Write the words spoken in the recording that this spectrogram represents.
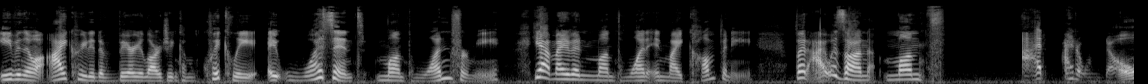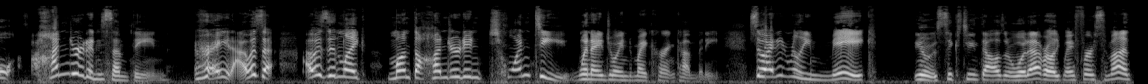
Even though I created a very large income quickly, it wasn't month one for me. Yeah, it might have been month one in my company, but I was on month I, I don't know, a hundred and something, right? I was, a, I was in like month 120 when I joined my current company. So I didn't really make, you know, 16,000 or whatever, like my first month.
